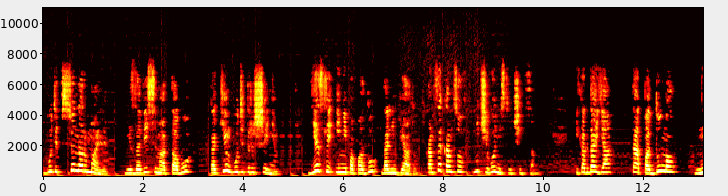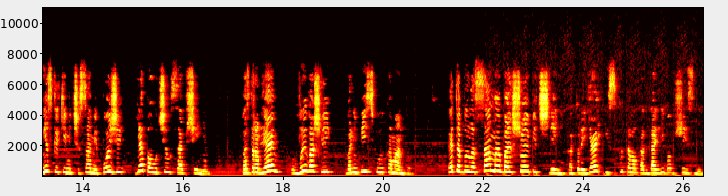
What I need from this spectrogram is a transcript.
будет все нормально, независимо от того, каким будет решением. Если и не попаду на Олимпиаду, в конце концов ничего не случится. И когда я так подумал, несколькими часами позже я получил сообщение. Поздравляем вы вошли в олимпийскую команду. Это было самое большое впечатление, которое я испытывал когда-либо в жизни.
